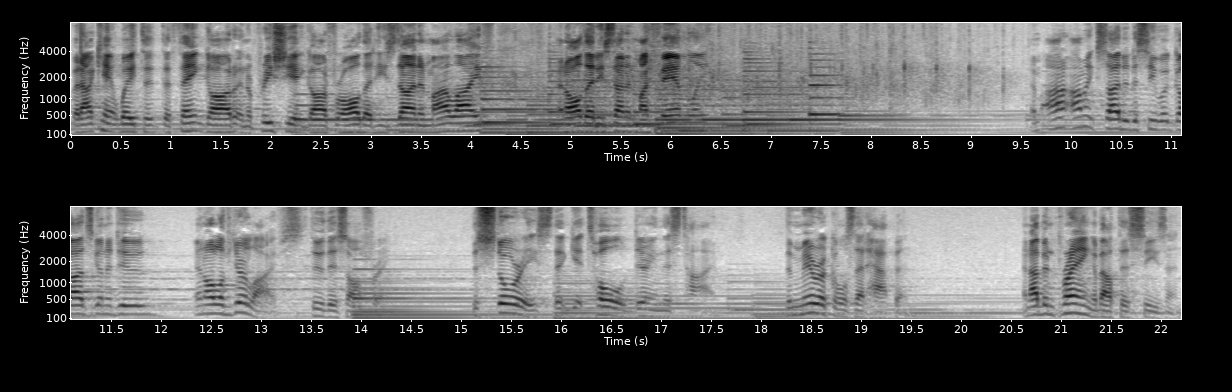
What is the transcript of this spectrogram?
but I can't wait to, to thank God and appreciate God for all that He's done in my life and all that He's done in my family. I'm excited to see what God's going to do in all of your lives through this offering. The stories that get told during this time, the miracles that happen. And I've been praying about this season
